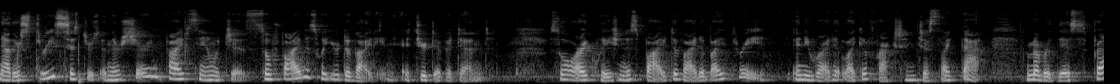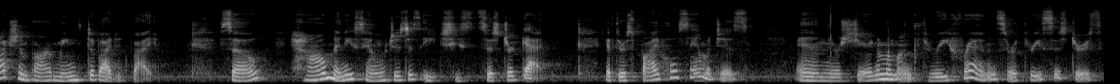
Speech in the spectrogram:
Now there's three sisters and they're sharing five sandwiches. So five is what you're dividing. It's your dividend. So our equation is 5 divided by 3. And you write it like a fraction just like that. Remember, this fraction bar means divided by. So how many sandwiches does each sister get? If there's five whole sandwiches and they're sharing them among three friends or three sisters,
